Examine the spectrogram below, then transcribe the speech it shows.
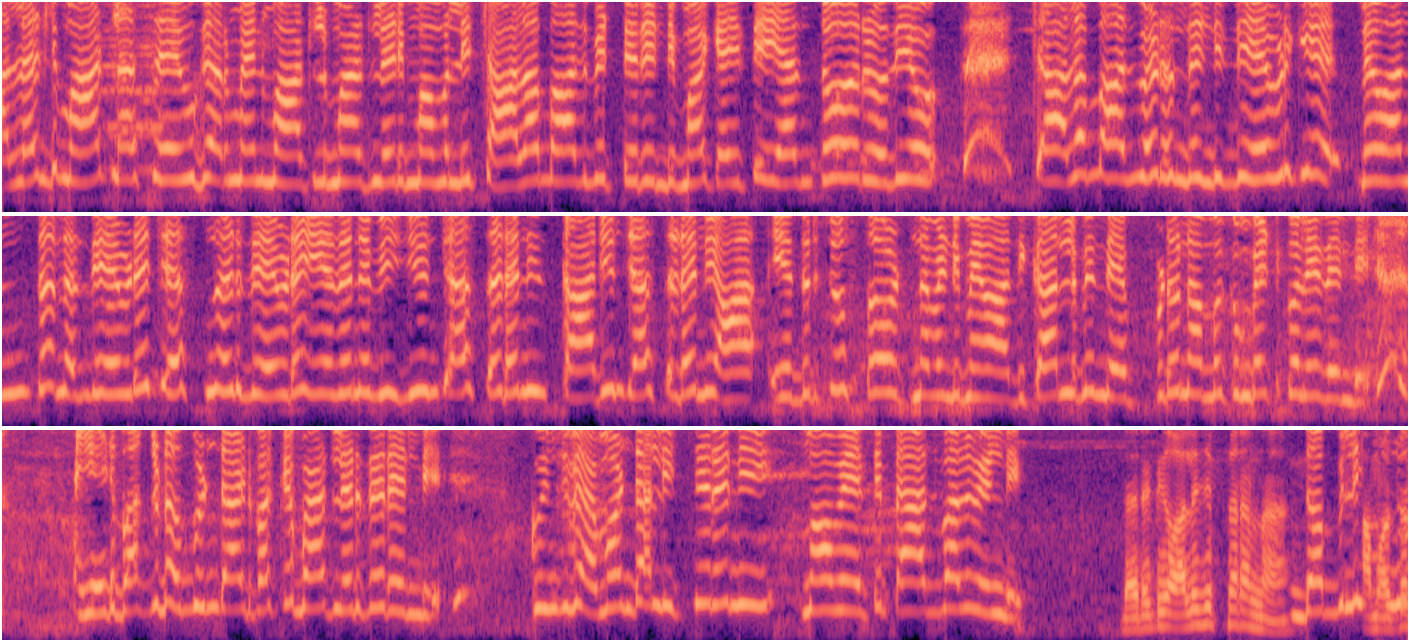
అలాంటి మాటలు అసేవకరమైన మాటలు మాట్లాడి మమ్మల్ని చాలా బాధ పెట్టారండి. మాకైతే ఎంతో హృదయం. చాలా బాధపడి ఉందండి. దేవుడికి మేమంతా నా దేవుడే చేస్తున్నాడు. దేవుడే ఏదైనా విజయం చేస్తాడని కార్యం చేస్తాడని ఎదురు చూస్తూ ఉంటున్నామండి. మేము అధికారుల మీద ఎప్పుడూ నమ్మకం పెట్టుకోలేదండి. ఏడు పక్క డబ్బు ఉంటే ఆడి పక్క మాట్లాడతారండి. కొంచెం అమౌంట్ వాళ్ళు ఇచ్చారని మేమైతే పేదవాళ్ళం అండి డైరెక్ట్గా వాళ్ళే చెప్తున్నారన్న. డబ్బులు ఇచ్చిన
